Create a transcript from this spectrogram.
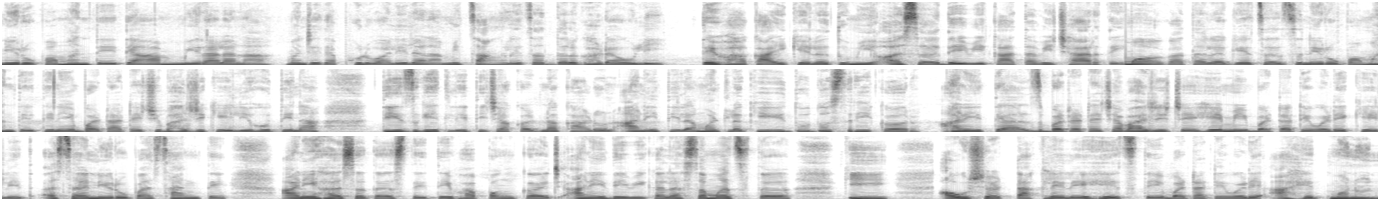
निरूपा म्हणते त्या मीराला ना म्हणजे त्या फुलवालीला ना मी चांगलीच अद्दल घडवली. तेव्हा काय केलं तुम्ही असं देविका आता विचारते. मग आता लगेचच निरूपा म्हणते तिने बटाट्याची भाजी केली होती ना तीच घेतली तिच्याकडनं काढून आणि तिला म्हटलं की तू दुसरी कर. आणि त्याच बटाट्याच्या भाजीचे हे मी बटाटे वडे केलेत असं निरूपा सांगते आणि हसत असते. तेव्हा पंकज आणि देविकाला समजतं की औषध टाकलेले हेच ते बटाटे वडे आहेत म्हणून.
